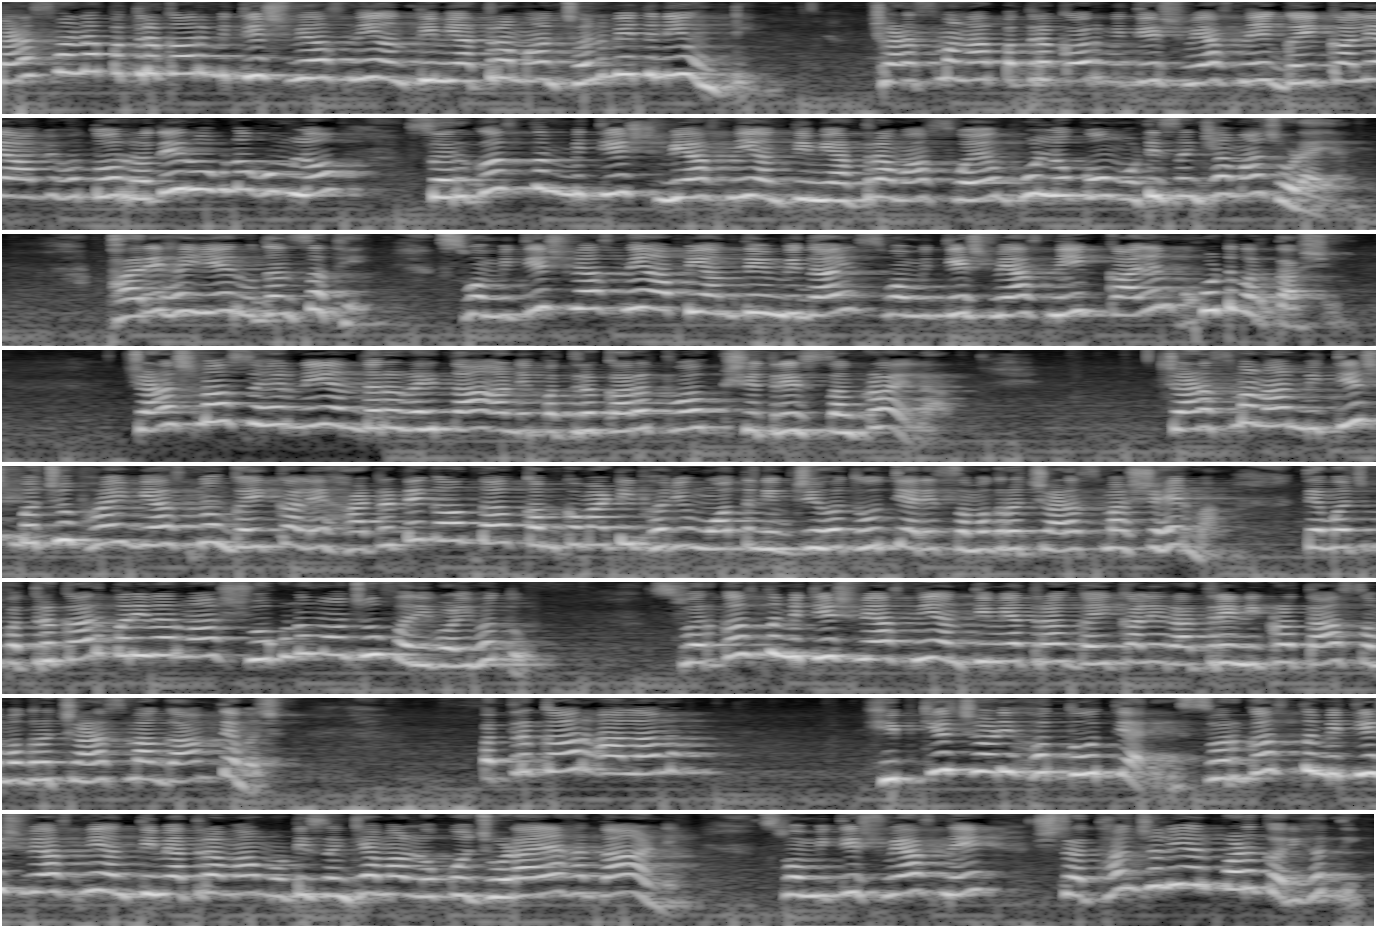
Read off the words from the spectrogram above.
ચાણસ્માના પત્રકાર મિતેશ વ્યાસની અંતિમ યાત્રામાં જનમેદની ઉમટી. ચાણસ્માના પત્રકાર મિતેશ વ્યાસને ગઈકાલે આવ્યો હતો હૃદયરોગનો હુમલો. સરગ્રસ્ત મિતેશ વ્યાસની અંતિમ યાત્રામાં સ્વયંભૂ લોકો મોટી સંખ્યામાં જોડાયા. ભારે હૈયે રુદન સાથે. સ્વ મિતેશ વ્યાસને આપી અંતિમ વિદાય. સ્વ મિતેશ વ્યાસની કાયમ ખોટ વર્તાશે. ચણસમા શહેરની અંદર રહેતા અને પત્રકારત્વ ક્ષેત્રે સંકળાયેલા ચાણસ્માના મિતેશ બચુભાઈ વ્યાસનું ગઈકાલે હાર્ટ એટેક આવતા કમકમાટી ભર્યું મોત નીપજ્યું હતું ત્યારે સમગ્ર ચાણસમા શહેરમાં તેમજ પત્રકાર પરિવારમાં શોકનું મોજું ફરી વળ્યું હતું. સ્વર્ગસ્થ મિતેશ વ્યાસની અંતિમ યાત્રા ગઈકાલે રાત્રે નીકળતા સમગ્ર ચાણસમા ગામ તેમજ પત્રકાર આલમ હિપકે ચડ્યું હતું ત્યારે સ્વર્ગસ્થ મિતેશ વ્યાસની અંતિમ યાત્રામાં મોટી સંખ્યામાં લોકો જોડાયા હતા અને સ્વ મિતેશ વ્યાસને શ્રદ્ધાંજલિ અર્પણ કરી હતી.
